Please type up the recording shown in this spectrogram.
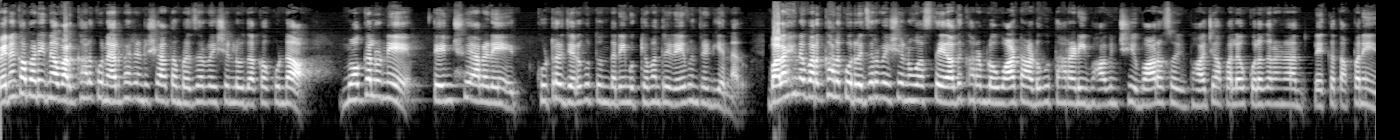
వెనుకబడిన వర్గాలకు నలభై రెండు శాతం రిజర్వేషన్లు దక్కకుండా మొగ్గలునే తెంచేయాలనే కుట్ర జరుగుతుందని ముఖ్యమంత్రి రేవంత్ రెడ్డి అన్నారు. బలహీన వర్గాలకు రిజర్వేషన్ వస్తే అధికారంలో వాటా అడుగుతారని భావించి భారత భాజపాలో కులగణన లెక్క తప్పని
